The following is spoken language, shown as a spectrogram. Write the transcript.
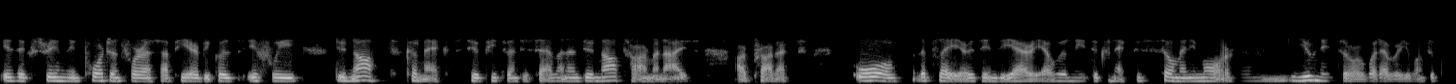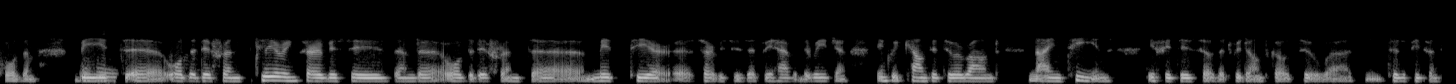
is extremely important for us up here because if we do not connect to P27 and do not harmonize our products, all the players in the area will need to connect to so many more um, units or whatever you want to call them, be mm-hmm. it uh, all the different clearing services and uh, all the different uh, mid tier uh, services that we have in the region. I think we counted to around 19 if it is so that we don't go to uh, to the P20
